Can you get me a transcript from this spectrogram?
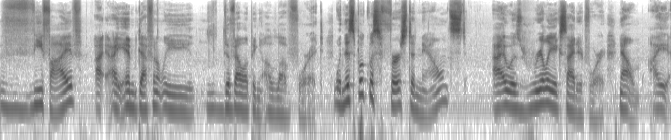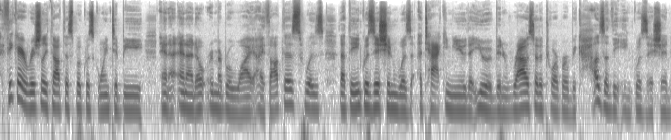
V5, I, I, am definitely developing a love for it. When this book was first announced, I was really excited for it. Now, I, I think I originally thought this book was going to be, and, and I don't remember why I thought this, was that the Inquisition was attacking you, that you had been roused out of torpor because of the Inquisition,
